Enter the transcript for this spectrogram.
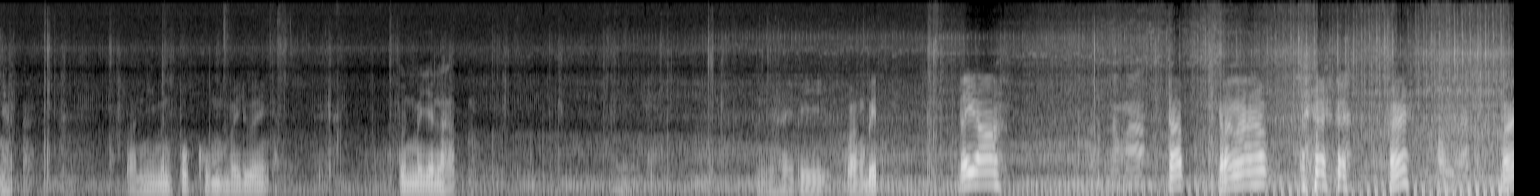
เนี่ยตอนนี้มันปกคลุมไปด้วยต้นมะยาลาบนี่ให้ไปวางเบ็ด ได้เหรอน้ำมาครับกำลังมาครับ ฮะเข้าเหรอ มา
